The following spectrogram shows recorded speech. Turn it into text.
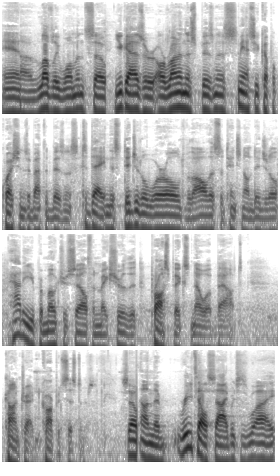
and a lovely woman. So you guys are, are running this business. Let me ask you a couple questions about the business today in this digital world with all this attention on digital. How do you promote yourself and make sure that prospects know about contract carpet systems? So, on the retail side, which is why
